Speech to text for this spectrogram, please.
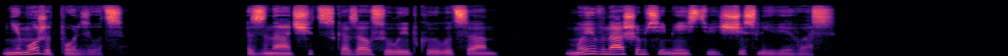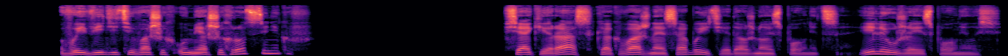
не может пользоваться. «Значит», — сказал с улыбкой Луциан, — «мы в нашем семействе счастливее вас». Вы видите ваших умерших родственников? Всякий раз, как важное событие должно исполниться или уже исполнилось.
